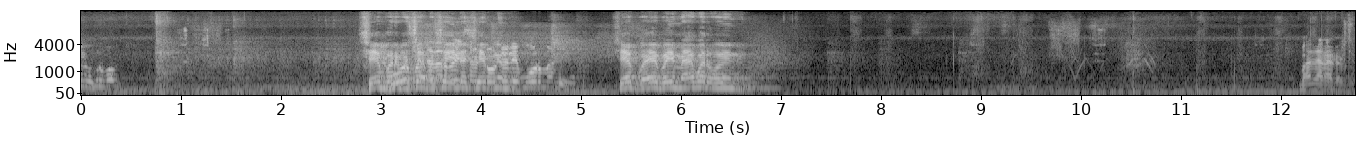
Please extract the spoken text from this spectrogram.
ಇಬ್ರು ಬಂದ್- ಶೇಪ್ ಬರ್ರಿ ಮೂರ್ ಬಸ್ಸ ಮಂದಿ ಬಸ್ಸ ಅದಾರ ಇಲ್ಲೇ ಬೈ, ಶೇಪ್ totally ಮೂರ್ ಮಂದಿ ಶೇಪ್ ಬೈ ಬೈ ಮ್ಯಾಗ ಬರ್ರಿ ಹೋಗಿ ನೀವು ಬಂದ ನಡ್ರಿ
